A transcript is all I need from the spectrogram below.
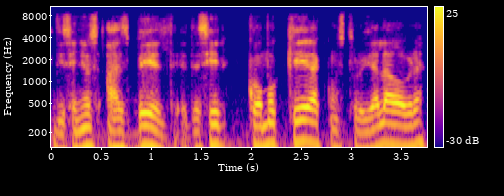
diseños as built, es decir, cómo queda construida la obra,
